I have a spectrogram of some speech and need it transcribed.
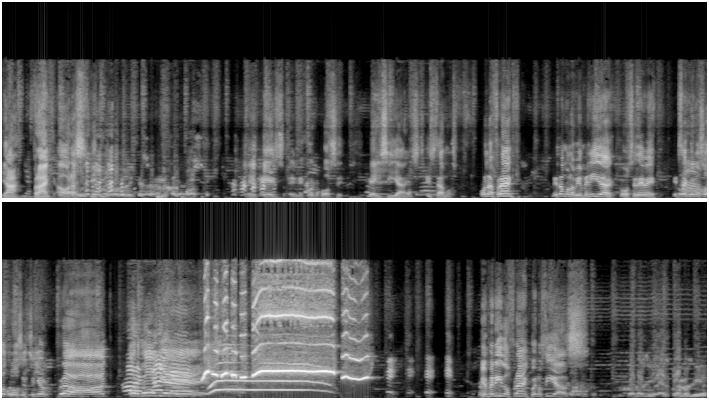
Ya, Frank, ahora sí. mejor ubicación, mejor poste. Eso, en mejor pose. Y ahí sí ya es- estamos. Hola, Frank. Le damos la bienvenida, como se debe. Está con nosotros el señor Frank Ordóñez. Eh, eh. Bienvenido, Frank. Buenos días. Buenos días, buenos días.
